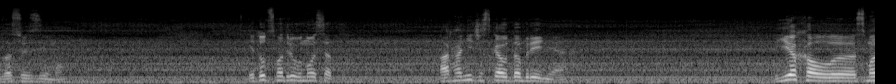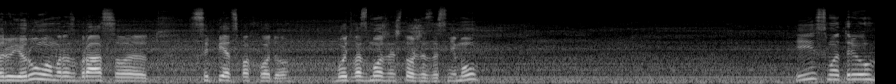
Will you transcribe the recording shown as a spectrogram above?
за всю зиму. И тут, смотрю, вносят органическое удобрение. Ехал, э, смотрю, и румом разбрасывают, сыпец походу. Будет возможность, тоже засниму. И смотрю,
